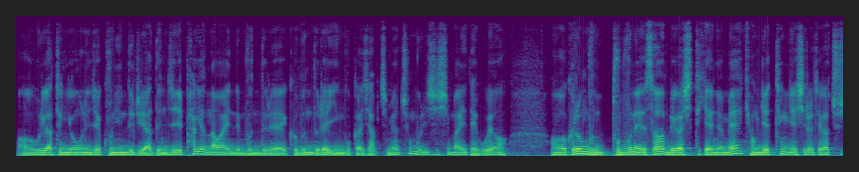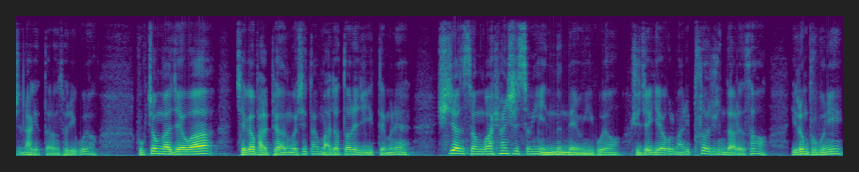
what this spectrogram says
어, 우리 같은 경우는 이제 군인들이라든지 파견 나와 있는 분들의 그분들의 인구까지 합치면 충분히 70만이 되고요. 어, 그런 부, 부분에서 메가시티 개념의 경제 특례시를 제가 추진하겠다는 소리고요. 국정과제와 제가 발표한 것이 딱 맞아 떨어지기 때문에 실현성과 현실성이 있는 내용이고요. 규제 개혁을 많이 풀어주신다 그래서 이런 부분이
